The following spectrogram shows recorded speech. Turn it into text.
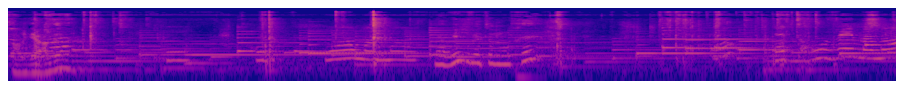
Faut regarder. Moi, maman. Bah oui, je vais te montrer. T'as trouvé, maman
